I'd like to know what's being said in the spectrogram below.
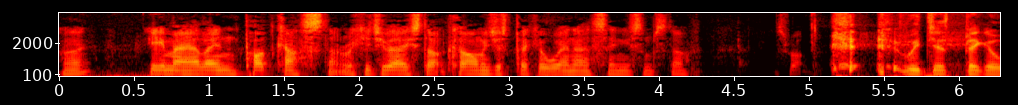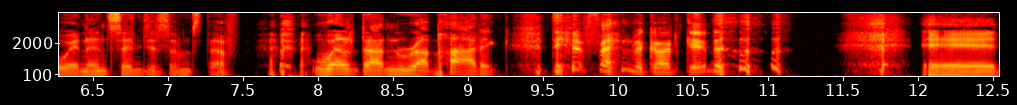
Right. Email in podcast at rickygervais.com. We just pick a winner, send you some stuff. That's what. we just pick a winner and send you some stuff. well done, Rob Harding. Det er fandme godt gættet. Øh,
